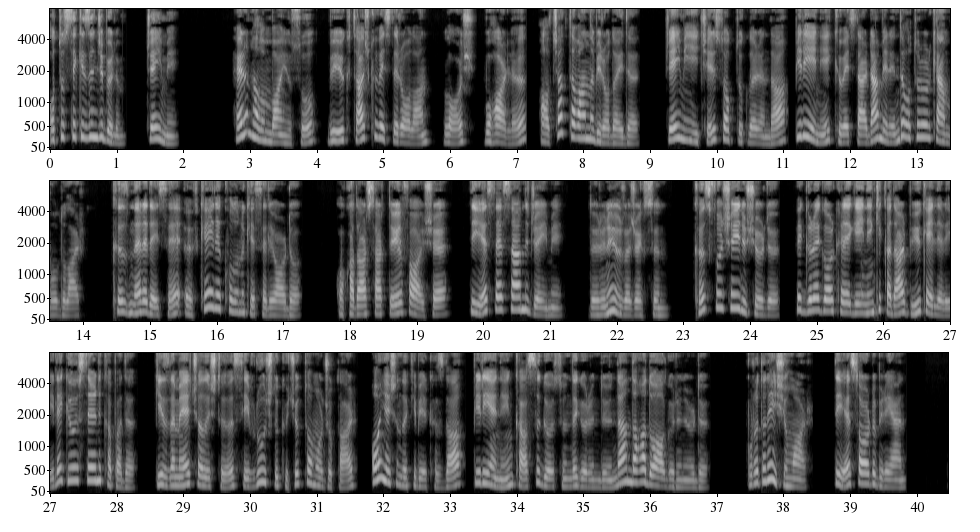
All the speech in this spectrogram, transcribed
38. Bölüm Jamie Harrenhal'ın banyosu, büyük taş küvetleri olan, loş, buharlı, alçak tavanlı bir odaydı. Jamie'yi içeri soktuklarında bir yeni küvetlerden birinde otururken buldular. Kız neredeyse öfkeyle kolunu keseliyordu. ''O kadar sert değil fahişe.'' diye seslendi Jamie. ''Derini yüzeceksin.'' Kız fırçayı düşürdü ve Gregor Clegane'inki kadar büyük elleriyle göğüslerini kapadı. Gizlemeye çalıştığı sivri uçlu küçük tomurcuklar 10 yaşındaki bir kızda Brienne'in kaslı göğsünde göründüğünden daha doğal görünürdü. ''Burada ne işin var?'' diye sordu Brienne.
